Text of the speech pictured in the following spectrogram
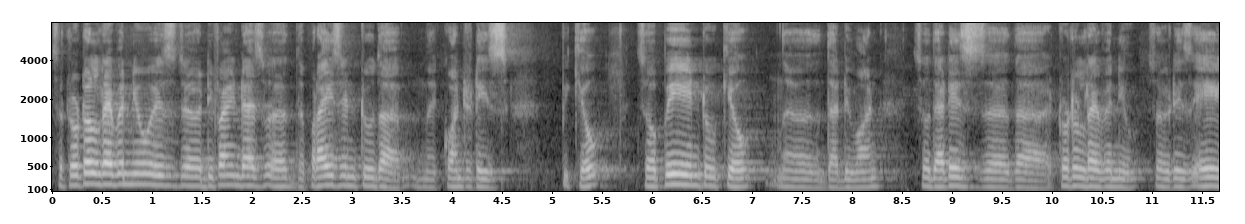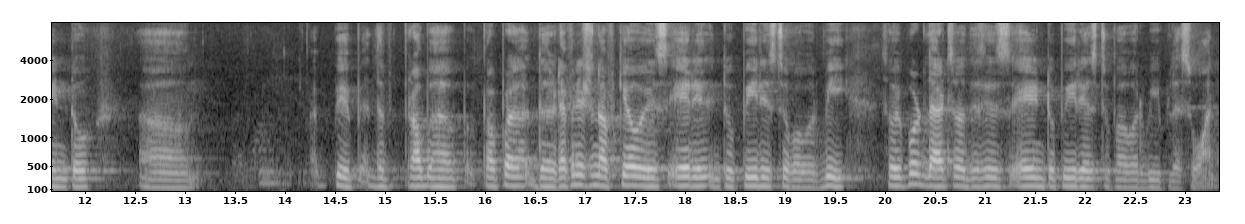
So, total revenue is uh, defined as uh, the price into the uh, quantities PQ. So, P into Q uh, the demand. So, that is the total revenue. So, it is A into P, the proper the definition of Q is A into P raised to power B. So, we put that. So, this is a into p raised to power b plus 1.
